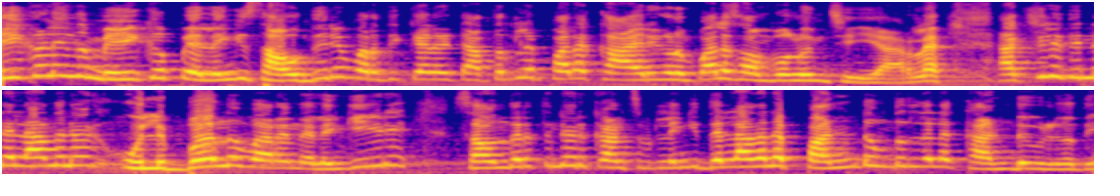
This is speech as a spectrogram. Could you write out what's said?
സ്ത്രീകളിൽ നിന്ന് മേക്കപ്പ് അല്ലെങ്കിൽ സൗന്ദര്യം വർദ്ധിക്കാനായിട്ട് അത്തരത്തിലെ പല കാര്യങ്ങളും പല സംഭവങ്ങളും ചെയ്യാറല്ലേ? ആക്ച്വലി ഇതിനെല്ലാം തന്നെ ഒരു ഉത്ഭവം എന്ന് പറയുന്ന അല്ലെങ്കിൽ ഒരു സൗന്ദര്യത്തിന്റെ ഒരു കൺസെപ്റ്റ് അല്ലെങ്കിൽ ഇതെല്ലാം തന്നെ പണ്ട് മുതൽ തന്നെ കണ്ടുവരുന്നത്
